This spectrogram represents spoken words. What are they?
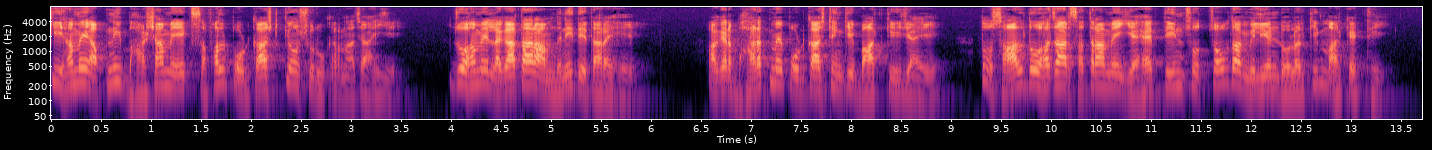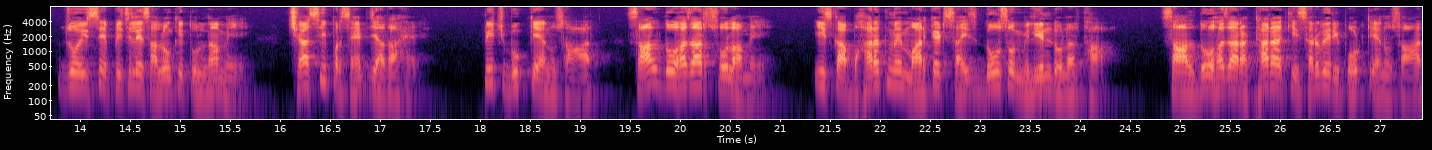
कि हमें अपनी भाषा में एक सफल पॉडकास्ट क्यों शुरू करना चाहिए। जो हमें लगातार आमदनी देता रहे। अगर भारत में पॉडकास्टिंग की बात की जाए तो साल 2017 में यह 314 मिलियन डॉलर की मार्केट थी, जो इससे पिछले सालों की तुलना में छियासी परसेंट ज़्यादा है। पिच बुक के अनुसार, साल 2016 में इसका भारत में मार्केट साइज़ 200 मिलियन डॉलर था। साल 2018 की सर्वे रिपोर्ट के अनुसार,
